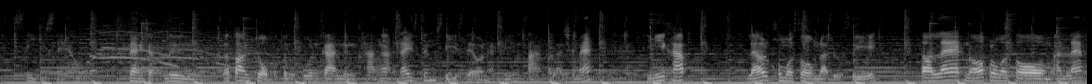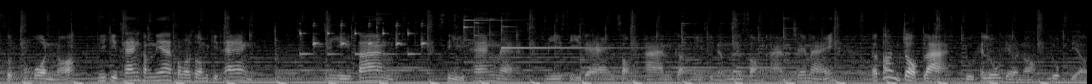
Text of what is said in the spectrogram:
4 เซลล์แบ่งจาก 1 แล้วตอนจบปรากฏกระบวนการ 1 ครั้งอะได้ซึ่ง4เซลล์นี่ยนี่มันต่างกันแล้วใช่ไหมทีนี้ครับ แล้วโครโมโซมล่ะดูซิตอนแรกเนาะโครโมโซมอันแรกสุดข้างบนเนาะมีกี่แท่งครับเนี่ยโครโมโซมมีกี่แท่ง มีตั้ง 4 แท่งแน่มีสีแดง 2 อันกับมีสีน้ำเงิน 2 อันใช่ไหม แล้วตอนจบล่ะดูแค่ลูกเดียวเนาะลูกเดียว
